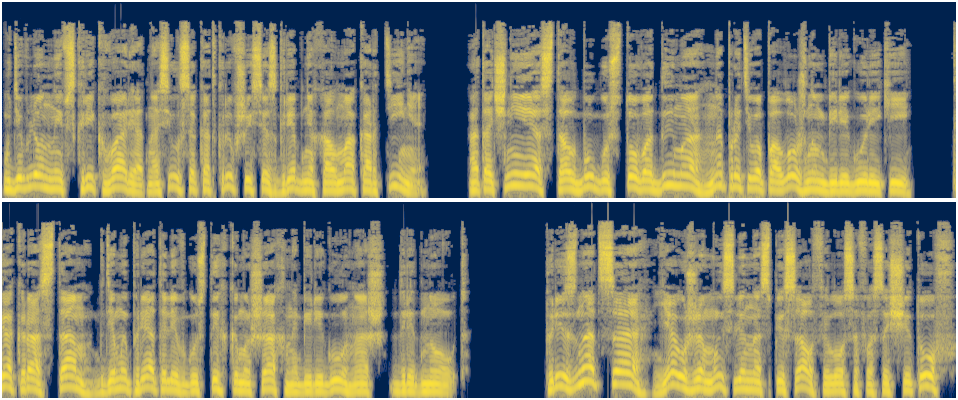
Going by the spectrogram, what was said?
Удивленный вскрик Вари относился к открывшейся с гребня холма картине, а точнее столбу густого дыма на противоположном берегу реки как раз там, где мы прятали в густых камышах на берегу наш дредноут. Признаться, я уже мысленно списал философа со счетов,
